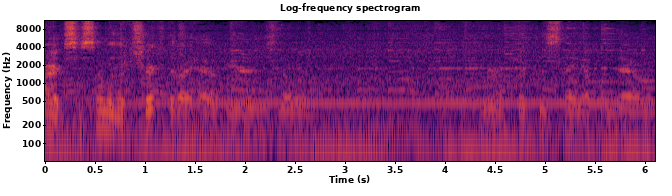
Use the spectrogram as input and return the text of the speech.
Alright, so some of the trick that I have here is knowing where to put this thing up and down.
